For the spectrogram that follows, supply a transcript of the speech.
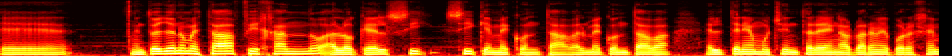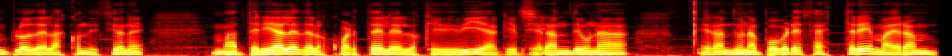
Eh, entonces yo no me estaba fijando a lo que él sí, sí que me contaba. Él me contaba, él tenía mucho interés en hablarme, por ejemplo, de las condiciones materiales de los cuarteles en los que vivía, que eran de una eran de una pobreza extrema, eran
